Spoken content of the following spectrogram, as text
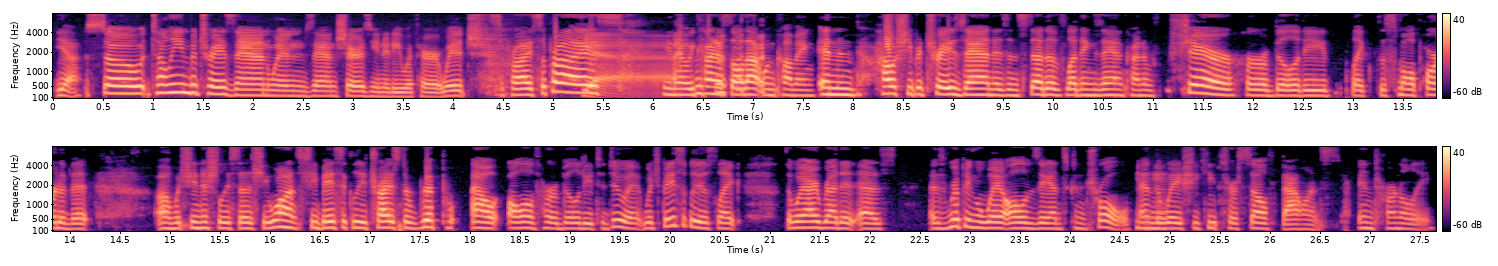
Yeah. So Tahleen betrays Zhaan when Zhaan shares unity with her, which Surprise, surprise. Yeah. You know, we kind of saw that one coming. And how she betrays Zhaan is instead of letting Zhaan kind of share her ability, like the small part of it, uh, which she initially says she wants, she basically tries to rip out all of her ability to do it, which basically is like the way I read it as as ripping away all of Zhaan's control and the mm-hmm. way she keeps herself balanced internally.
